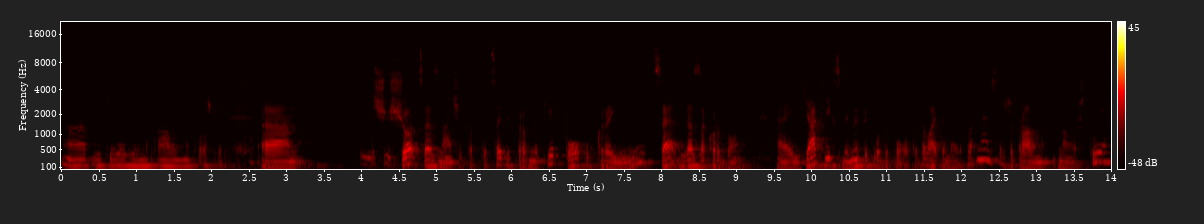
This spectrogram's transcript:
е, який я ввів неправильно трошки. Е, Що це значить? Тобто це відправники по Україні, це для закордону. Е, Як їх змінити по дефолту? Давайте ми вернемося, вже правильно налаштуємо.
